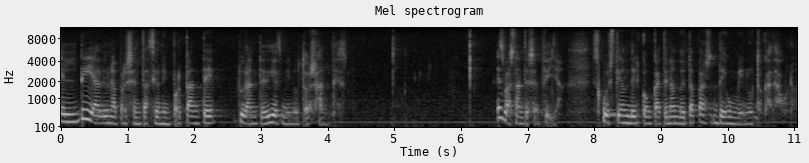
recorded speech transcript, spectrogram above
el día de una presentación importante durante 10 minutos antes. Es bastante sencilla, es cuestión de ir concatenando etapas de un minuto cada uno.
